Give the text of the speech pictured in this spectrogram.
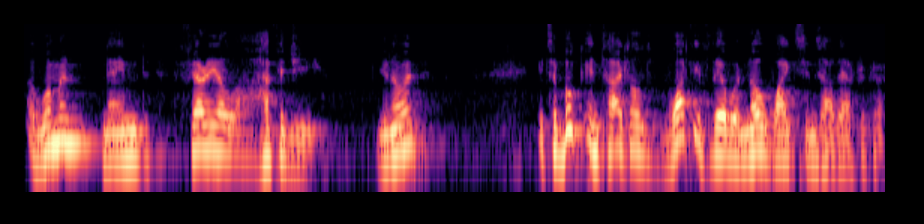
a woman named Ferial Haffajee. You know it? It's a book entitled What If There Were No Whites in South Africa?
